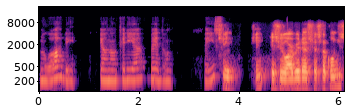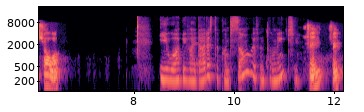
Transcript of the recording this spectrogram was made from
no orbe, eu não teria medo. É isso? Sim, sim. E se o orbe desse essa condição, né? E o orbe vai dar esta condição, eventualmente? Sim, sim.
